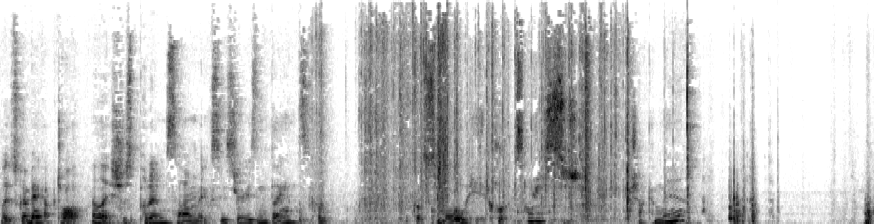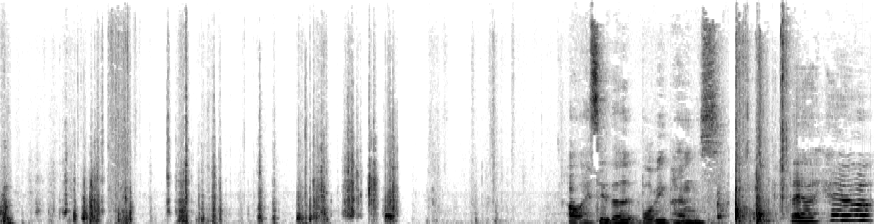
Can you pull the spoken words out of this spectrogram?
Let's go back up top and let's just put in some accessories and things. Oh, got some little hair clips. Just chuck them there. Oh, I see the bobby pins. They are here.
